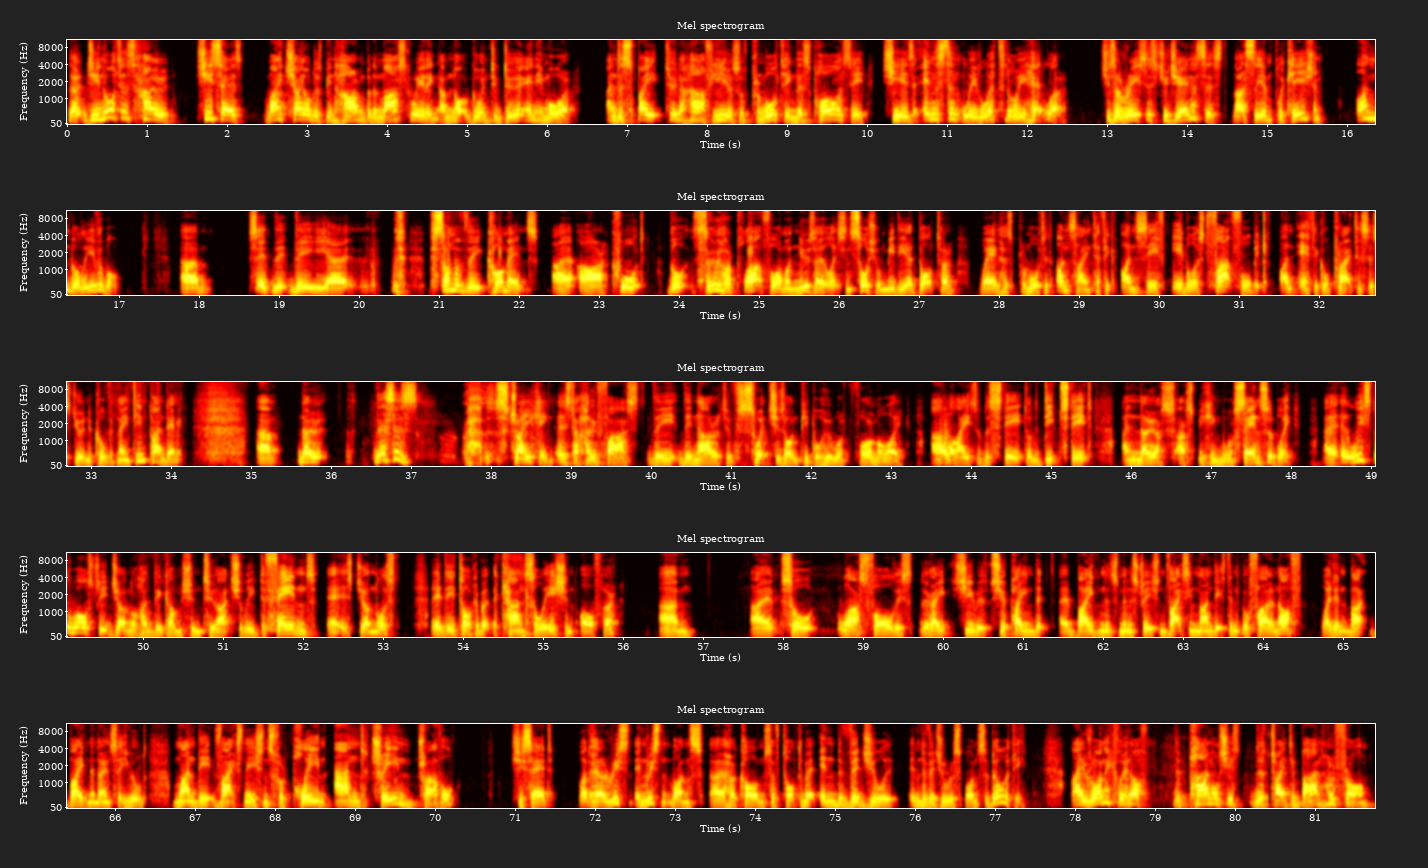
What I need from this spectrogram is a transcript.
Now, do you notice how she says, My child has been harmed by the mask wearing, I'm not going to do it anymore. And despite two and a half years of promoting this policy, she is instantly, literally Hitler. She's a racist eugenicist. That's the implication. Unbelievable. Um, so the, the uh, some of the comments uh, are quote though through her platform on news outlets and social media, Dr. Wen has promoted unscientific, unsafe, ableist, fatphobic, unethical practices during the COVID 19 pandemic. Um, now, this is striking as to how fast the, the narrative switches on people who were formerly allies of the state or the deep state and now are, are speaking more sensibly. Uh, at least the Wall Street Journal had the gumption to actually defend uh, its journalist. Uh, they talk about the cancellation of her. Um, uh, so last fall, this, the right she was she opined that uh, Biden administration vaccine mandates didn't go far enough. Why didn't Biden announce that he would mandate vaccinations for plane and train travel? She said. But recent, in recent months, uh, her columns have talked about individual individual responsibility. Ironically enough, the panel she's they're trying to ban her from,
